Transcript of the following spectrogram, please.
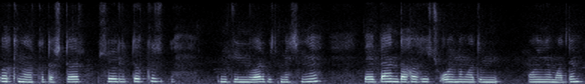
Bakın arkadaşlar. Şöyle 9 gün var bitmesine. Ve ben daha hiç oynamadım. Oynamadım.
